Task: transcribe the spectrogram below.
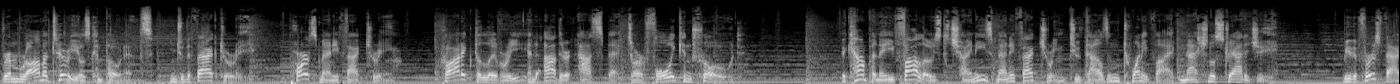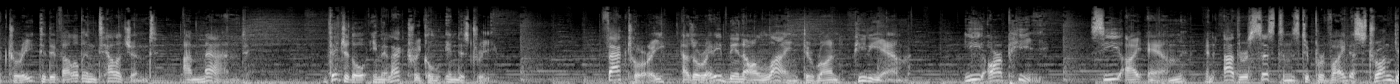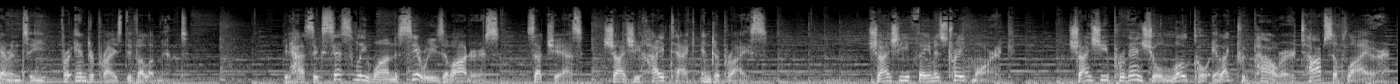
From raw materials components into the factory, parts manufacturing, product delivery and other aspects are fully controlled. The company follows the Chinese Manufacturing 2025 national strategy be the first factory to develop intelligent, unmanned, digital in electrical industry. Factory has already been online to run PDM, ERP, CIM, and other systems to provide a strong guarantee for enterprise development. It has successfully won a series of honors, such as Shaanxi High-Tech Enterprise, Shaanxi Famous Trademark, Shaanxi Provincial Local Electric Power Top Supplier,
